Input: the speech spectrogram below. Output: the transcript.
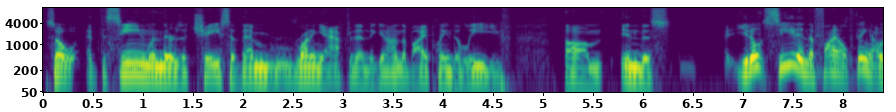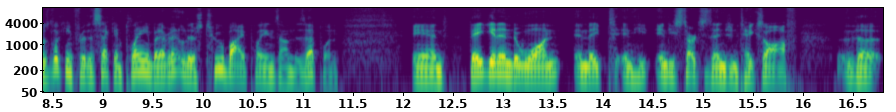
So at the scene when there's a chase of them running after them to get on the biplane to leave, um, in this you don't see it in the final thing. I was looking for the second plane, but evidently there's two biplanes on the Zeppelin, and they get into one, and they t- and he Indy starts his engine, takes off. The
